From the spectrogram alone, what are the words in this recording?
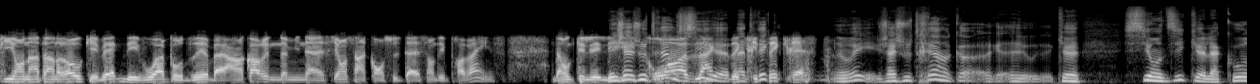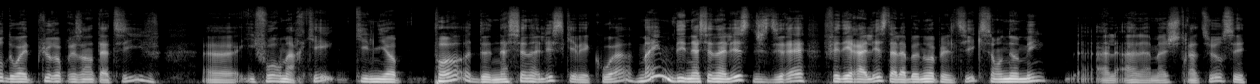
Puis on entendra au Québec des voix pour dire ben encore une nomination sans consultation des provinces. Donc les, trois aussi, axes euh, de Patrick, critique restent. Oui, j'ajouterais encore euh, que si on dit que la Cour doit être plus représentative, euh, il faut remarquer qu'il n'y a pas de nationalistes québécois, même des nationalistes, je dirais, fédéralistes à la Benoît Pelletier, qui sont nommés à la, magistrature. C'est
